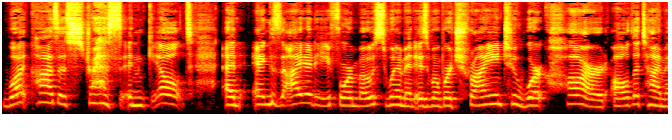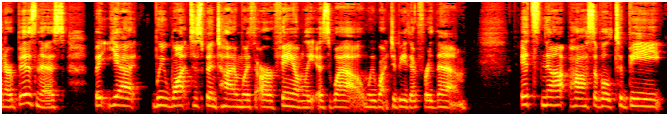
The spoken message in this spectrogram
what causes stress and guilt and anxiety for most women is when we're trying to work hard all the time in our business, but yet we want to spend time with our family as well. We want to be there for them. It's not possible to be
